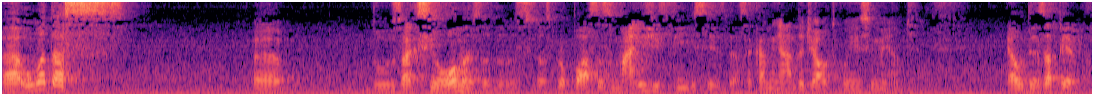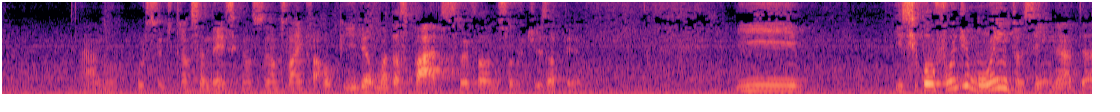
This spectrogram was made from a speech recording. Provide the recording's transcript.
Uh, uma das uh, dos axiomas, dos, das propostas mais difíceis dessa caminhada de autoconhecimento é o desapego. Tá? No curso de transcendência que nós fizemos lá em Farroupilha, uma das partes foi falando sobre desapego. E, e se confunde muito, assim, né? Até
